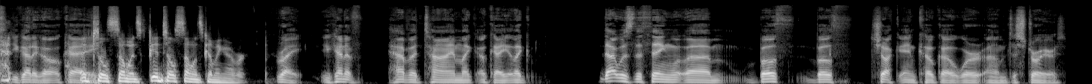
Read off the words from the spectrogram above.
you got to go, okay. until someone's until someone's coming over. Right. You kind of have a time like okay, like that was the thing. Um, both both Chuck and Coco were um, destroyers,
